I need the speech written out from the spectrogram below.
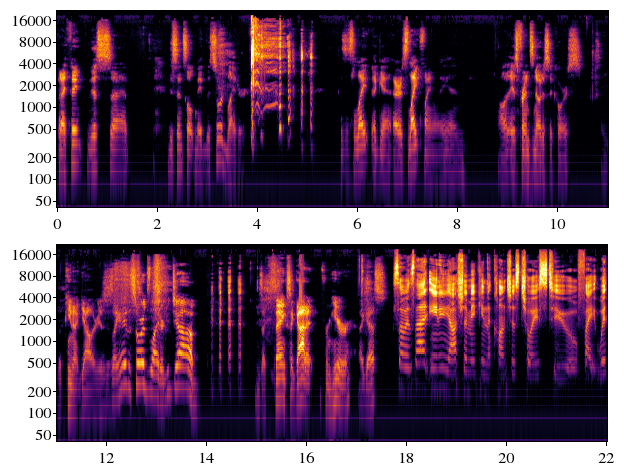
But I think this uh, this insult made the sword lighter because it's light again, or it's light finally, and all his friends notice, of course. The peanut gallery is just like, "Hey, the sword's lighter. Good job." He's like, "Thanks, I got it from here, I guess." So is that Inuyasha making the conscious choice to fight with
